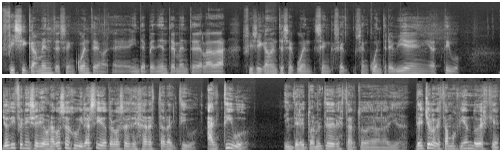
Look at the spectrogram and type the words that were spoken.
físicamente se encuentre, eh, independientemente de la edad, físicamente se, encuentre bien y activo. Yo diferenciaría, una cosa es jubilarse y otra cosa es dejar de estar activo. Activo intelectualmente debe estar toda la vida. De hecho, lo que estamos viendo es que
